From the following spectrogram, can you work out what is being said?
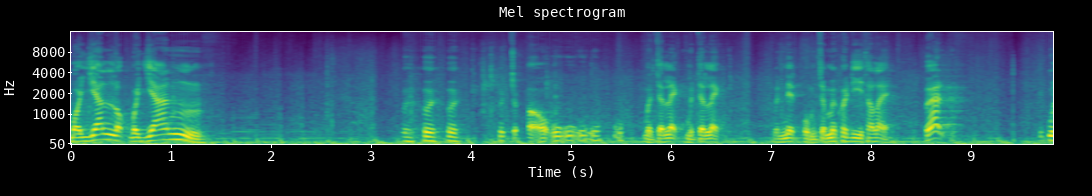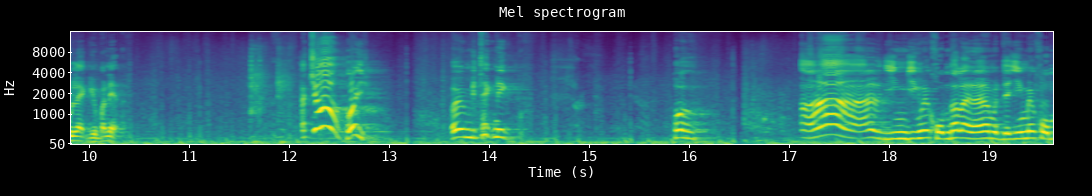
บอยันหรอกบอยัน เฮ้ยเฮ้ยเฮ้ยเฮ้ยจะเอาอู้อู้เหมือนจะแหลกเหมือนจะแหลกเหมือนเน็ตผมจะไม่ค่อยดีเท่าไหร่เพื่อนนี่กูแหลกอยู่ปะเนี่ยอะจ้าเฮ้ยเฮ้ยมีเทคนิคเฮ้ยอ่ายิงยิงไม่คมเท่าไหร่นะมันจะยิงไม่คม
